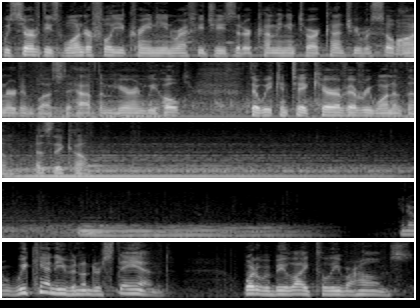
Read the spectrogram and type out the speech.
We serve these wonderful Ukrainian refugees that are coming into our country. We're so honored and blessed to have them here, and we hope that we can take care of every one of them as they come. You know, we can't even understand what it would be like to leave our homes,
